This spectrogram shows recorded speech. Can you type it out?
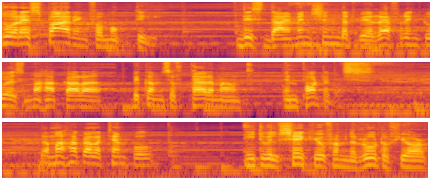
who are aspiring for mukti, this dimension that we are referring to as Mahakala becomes of paramount importance. The Mahakala temple, it will shake you from the root of your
